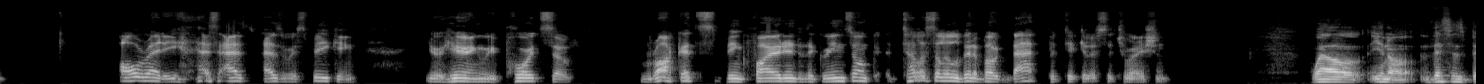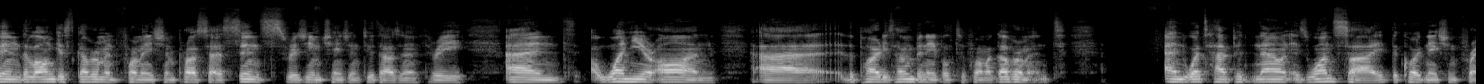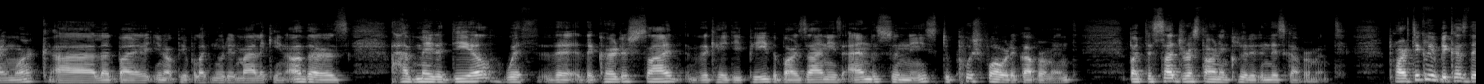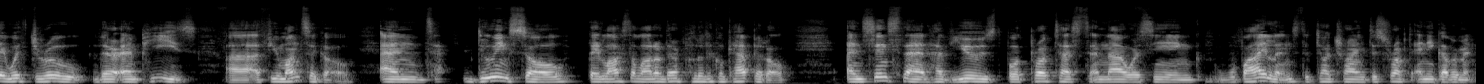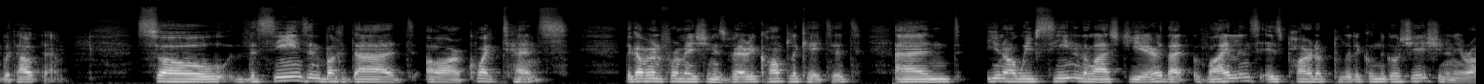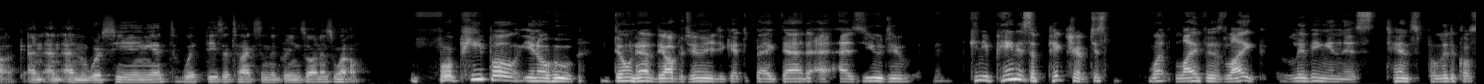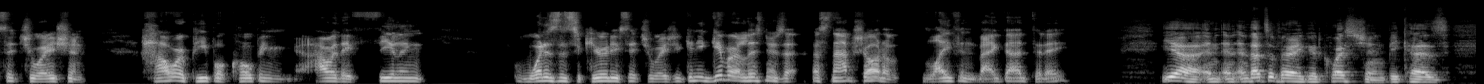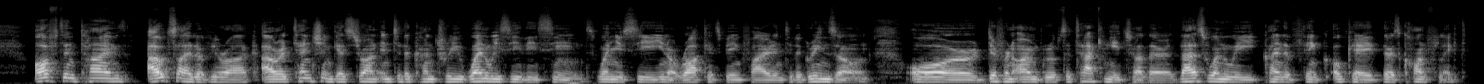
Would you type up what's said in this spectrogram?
already, as, as, as we're speaking, you're hearing reports of rockets being fired into the green zone. Tell us a little bit about that particular situation. Well, you know, this has been the longest government formation process since regime change in 2003. And one year on, uh, the parties haven't been able to form a government. And what's happened now is one side, the coordination framework, uh, led by, you know, people like Nouri al-Maliki and others, have made a deal with the, the Kurdish side, the KDP, the Barzanis, and the Sunnis to push forward a government. But the Sadrist aren't included in this government, particularly because they withdrew their MPs uh, a few months ago. And doing so, they lost a lot of their political capital and since then have used both protests and now we're seeing violence to try and disrupt any government without them. So the scenes in Baghdad are quite tense. The government formation is very complicated. And, you know, we've seen in the last year that violence is part of political negotiation in Iraq. And, and, and we're seeing it with these attacks in the Green Zone as well for people you know who don't have the opportunity to get to Baghdad as you do, can you paint us a picture of just what life is like living in this tense political situation? How are people coping? How are they feeling? What is the security situation? Can you give our listeners a, a snapshot of life in Baghdad today? Yeah, and, and, and that's a very good question because oftentimes outside of Iraq, our attention gets drawn into the country when we see these scenes, when you see, you know, rockets being fired into the green zone or different armed groups attacking each other. That's when we kind of think, okay, there's conflict.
